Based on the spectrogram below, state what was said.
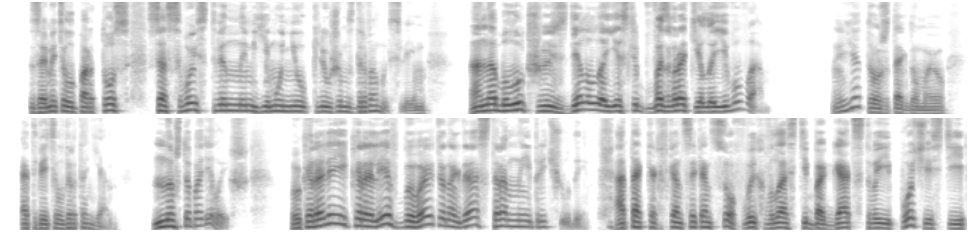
— заметил Портос со свойственным ему неуклюжим здравомыслием, — она бы лучше сделала, если б возвратила его вам. — Я тоже так думаю, — ответил Д'Артаньян. — Но что поделаешь, у королей и королев бывают иногда странные причуды. А так как в конце концов в их власти богатство и почести,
